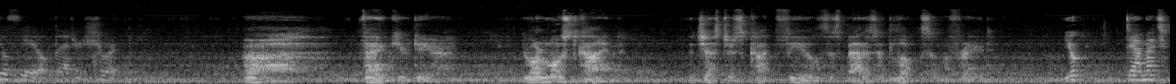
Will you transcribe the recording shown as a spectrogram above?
You'll feel better shortly. Ah, thank you, dear. You are most kind. The Jester's cut feels as bad as it looks, I'm afraid. You, damn it,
